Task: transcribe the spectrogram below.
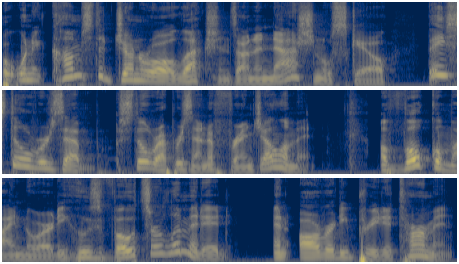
But when it comes to general elections on a national scale, they still, still represent a fringe element, a vocal minority whose votes are limited and already predetermined.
